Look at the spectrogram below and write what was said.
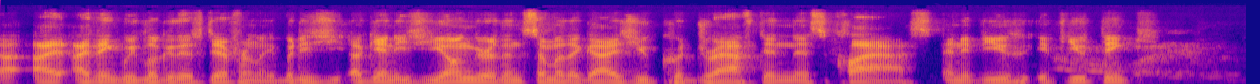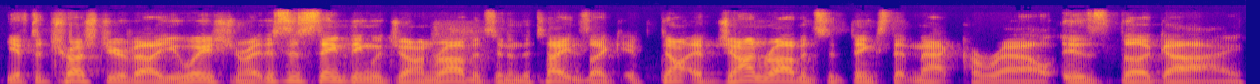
I, I think we look at this differently. But he's again, he's younger than some of the guys you could draft in this class. And if you if you think you have to trust your evaluation, right? This is the same thing with Jon Robinson and the Titans. Like if if Jon Robinson thinks that Matt Corral is the guy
